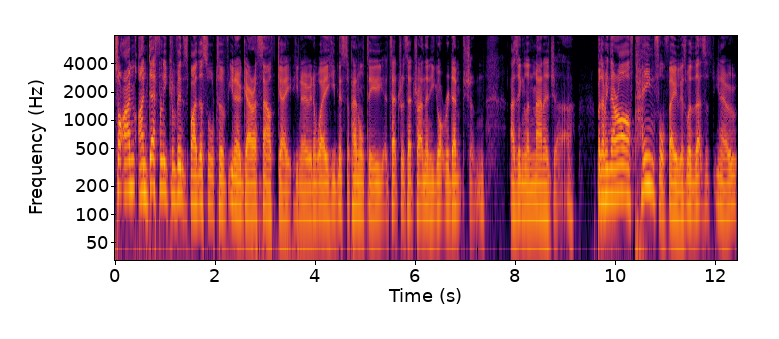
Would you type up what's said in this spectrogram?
So I'm I'm definitely convinced by the sort of you know Gareth Southgate. You know, in a way, he missed a penalty, etc., etc., and then he got redemption as England manager. But I mean, there are painful failures, whether that's you know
